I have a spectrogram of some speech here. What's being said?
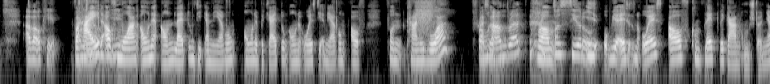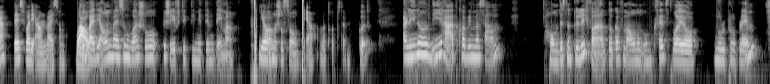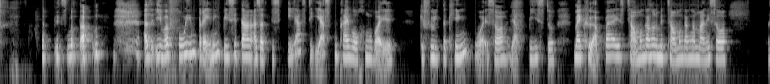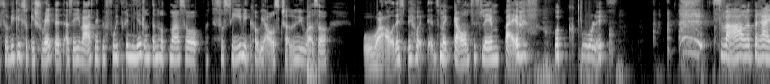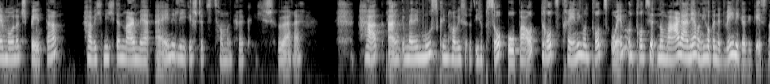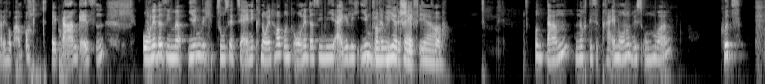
Aber okay. Von heute auf morgen ohne Anleitung die Ernährung, ohne Begleitung, ohne alles die Ernährung auf von Carnivore, From Also, 100 from to zero. i, wir essen alles auf komplett vegan umstellen, ja? Das war die Anweisung. Wow. Wobei die Anweisung war schon beschäftigt, die mit dem Thema. Muss ja, man schon sagen. ja, aber trotzdem. Gut. Alina und ich, hardcore wie wir sind, haben das natürlich von einem Tag auf den anderen umgesetzt, war ja null Problem. bis wir dann. Also ich war voll im Training, bis ich dann, also das erst, die ersten drei Wochen war ich gefühlt der King, war ich so, ja, bist du. Mein Körper ist zusammengegangen und mit zusammengegangen meine ich so, so wirklich so geschreddet. Also ich weiß nicht, ich bin voll trainiert und dann hat man so, so sehnig habe ich ausgeschaut und ich war so, wow, das behalte ich jetzt mein ganzes Leben bei, es so cool ist. Zwei oder drei Monate später habe ich nicht einmal mehr eine Liegestütze zusammengekriegt. Ich schwöre. Hat an, meine Muskeln habe ich, ich habe so angebaut, trotz Training und trotz allem und trotz normaler Ernährung. Ich habe ja nicht weniger gegessen, aber ich habe einfach vegan gegessen. ohne dass ich mir irgendwelche Zusätze eingeknallt habe und ohne dass ich mich eigentlich irgendwie damit beschäftigt ja. habe. Und dann, nach diesen drei Monaten, wie es um war, kurz,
